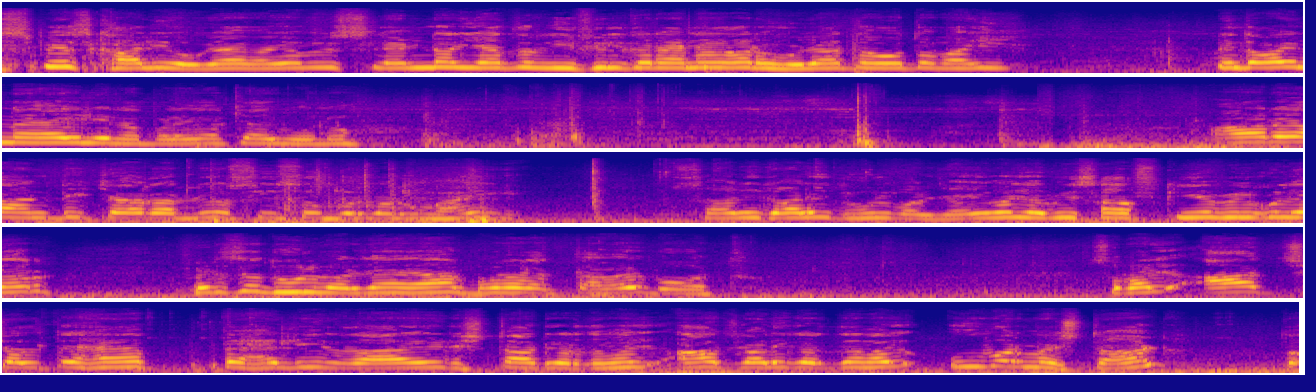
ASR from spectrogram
स्पेस खाली हो गया है भाई अभी सिलेंडर या तो रिफिल कराना अगर हो जाता हो तो भाई, नहीं तो भाई नया ही लेना पड़ेगा, क्या ही बोलो। अरे आंटी, क्या कर रही हो? शीशे ऊपर करूँ भाई। सारी गाड़ी धूल भर जाएगी भाई, अभी साफ़ की है बिल्कुल यार। फिर से धूल भर जाए यार, बुरा लगता है भाई बहुत। सो भाई, आज चलते हैं, पहली राइड स्टार्ट करते हैं भाई। आज गाड़ी करते हैं भाई ऊबर में स्टार्ट तो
